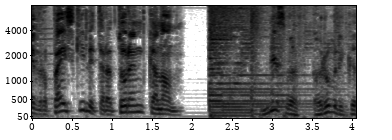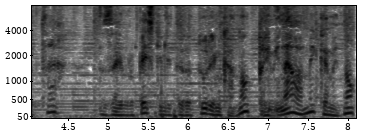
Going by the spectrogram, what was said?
Европейски литературен канон. Днес в рубриката за европейски литературен канон преминаваме към едно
